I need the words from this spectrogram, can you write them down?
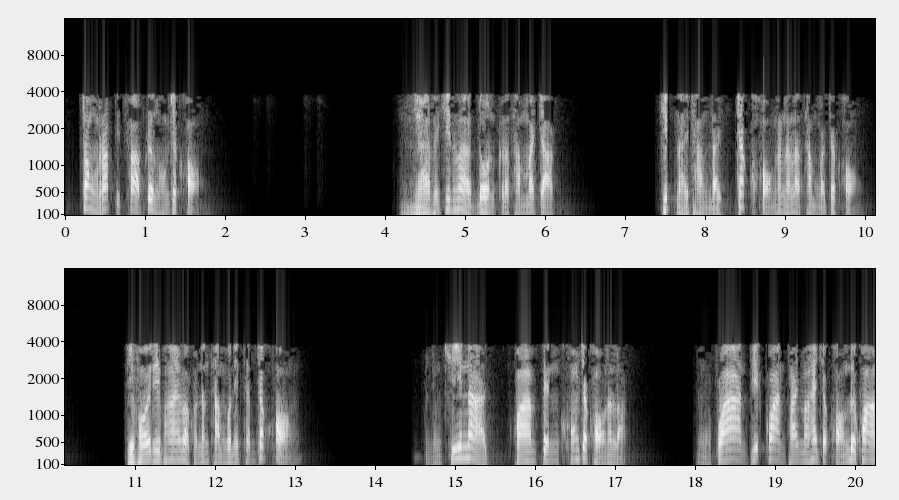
ำต้องรับผิดชอบเรื่องของเจ้าของอย่าไปคิดว่าโดนกระทำมาจากคิดไหนทางใด เจ้าของเทั้งนั้นแหละทำกับเจ้าของที่โพยที่พายว่าคนนั้นทำคนนี้ทำเจ้าของ ยังชี้หน้าความเป็นของเจ้าของนั่นแหละคว้านพิษคว้านภัยมาให้เจ้าของด้วยความ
